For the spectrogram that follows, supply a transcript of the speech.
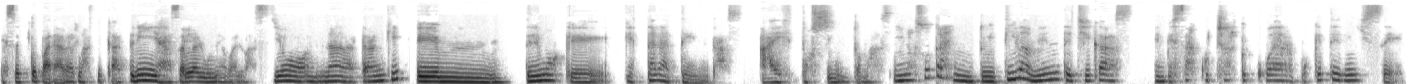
excepto para ver la cicatriz, hacerle alguna evaluación, nada, tranqui, em, tenemos que estar atentas a estos síntomas. Y nosotras intuitivamente, chicas, empezá a escuchar tu cuerpo, ¿qué te dice?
